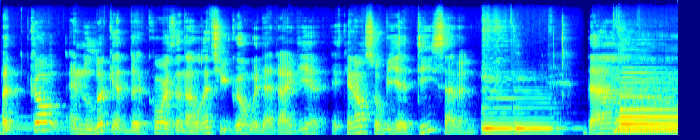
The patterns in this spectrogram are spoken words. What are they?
But go and look at the chords and I'll let you go with that idea. It can also be a D7. Down.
